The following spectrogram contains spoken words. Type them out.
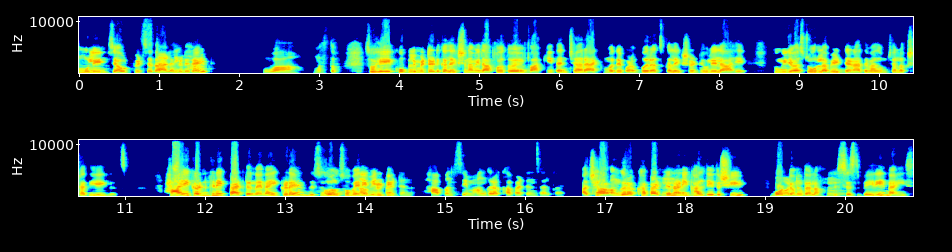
मुलींचे आउटफिट्स आहेत Starting, आपल्याकडे हा. राईट वा मस्त. सो हे खूप लिमिटेड कलेक्शन आम्ही दाखवतोय. बाकी त्यांच्या रॅकमध्ये पण बरंच कलेक्शन ठेवलेलं आहे. तुम्ही जेव्हा स्टोरला भेट देणार तेव्हा तुमच्या लक्षात येईलच. हा एक आणखीन एक पॅटर्न आहे ना इकडे? This is also very pattern हा पण सेम अंगरखा पॅटर्न सारखा अच्छा अंगरखा पॅटर्न. आणि खालती तशी? बॉटम त्याला. दिस इज व्हेरी नाईस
